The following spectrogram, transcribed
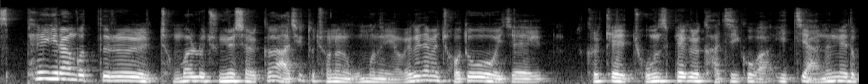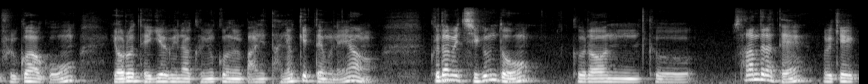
스펙이란 것들을 정말로 중요시할까? 아직도 저는 의문이에요. 왜냐면 저도 이제 그렇게 좋은 스펙을 가지고 있지 않음에도 불구하고 여러 대기업이나 금융권을 많이 다녔기 때문에요. 그 다음에 지금도 그런 그 사람들한테 이렇게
